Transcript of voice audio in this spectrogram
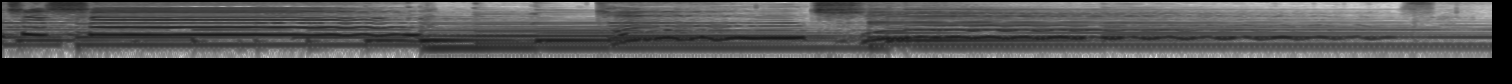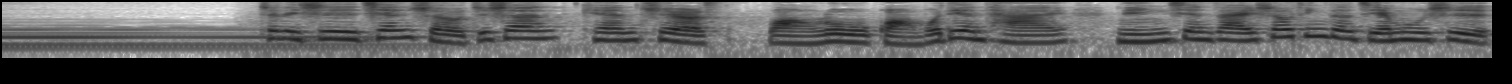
之声，Can cheers。这里是牵手之声，Can cheers 网络广播电台。您现在收听的节目是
